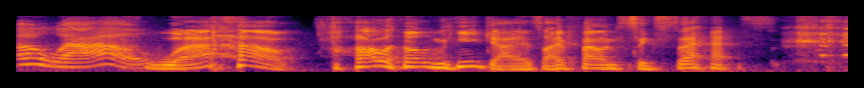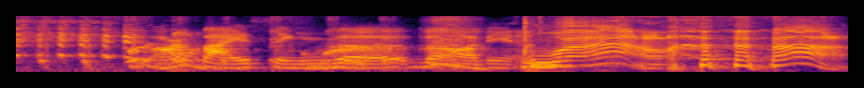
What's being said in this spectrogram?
Oh wow. Wow, follow me, guys. I found success. you are biasing the, the audience. Wow.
